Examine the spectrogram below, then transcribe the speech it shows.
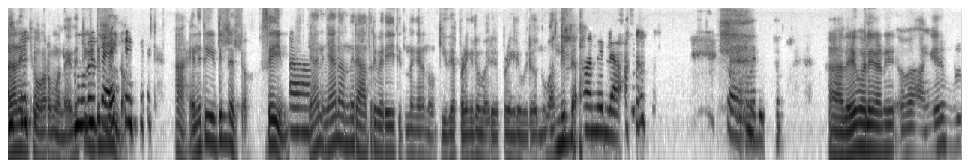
അതാണ് എനിക്ക് ഓർമ്മ വന്നത്. എന്നിട്ട് ഇടില്ലല്ലോ ആ എന്നിട്ട് ഇടില്ലല്ലോ സെയിം ഞാൻ ഞാൻ അന്ന് രാത്രി വരെ ഇരുന്ന് ഇങ്ങനെ നോക്കി. ഇത് എപ്പോഴെങ്കിലും വരും എപ്പോഴെങ്കിലും വരും ഒന്നും വന്നില്ല. വന്നില്ല. അതേപോലെയാണ്. അങ്ങേര് ഫുൾ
